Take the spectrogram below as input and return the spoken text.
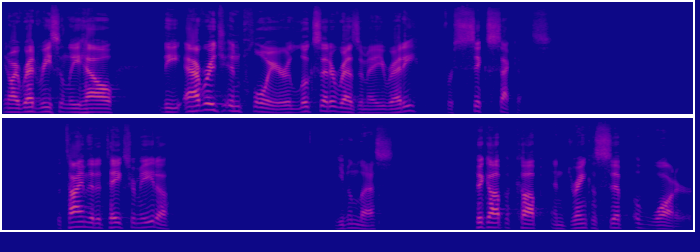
You know, I read recently how the average employer looks at a resume, ready, for six seconds. The time that it takes for me to, even less, pick up a cup and drink a sip of water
